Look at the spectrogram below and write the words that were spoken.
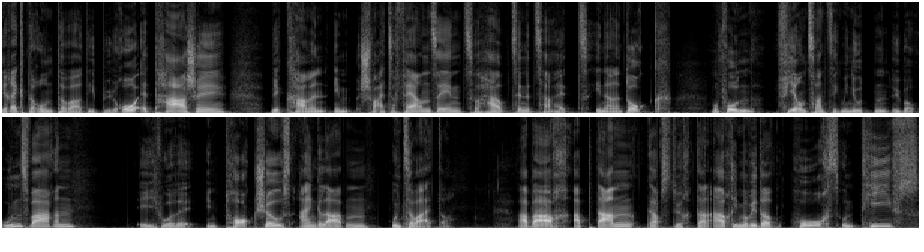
Direkt darunter war die Büroetage. Wir kamen im Schweizer Fernsehen zur Hauptsendezeit in einer Doc, wovon 24 Minuten über uns waren. Ich wurde in Talkshows eingeladen und so weiter. Aber auch ab dann gab es natürlich dann auch immer wieder Hochs und Tiefs,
